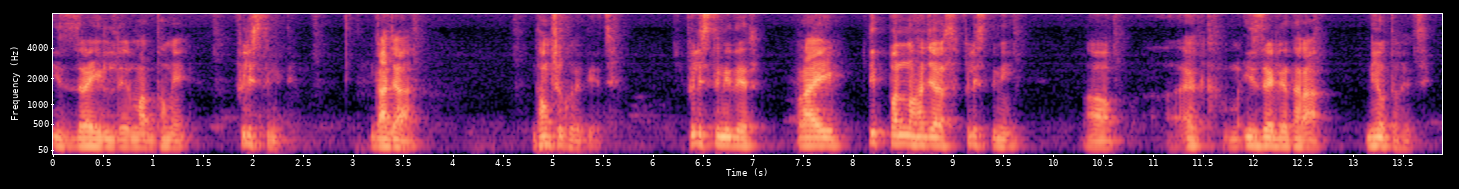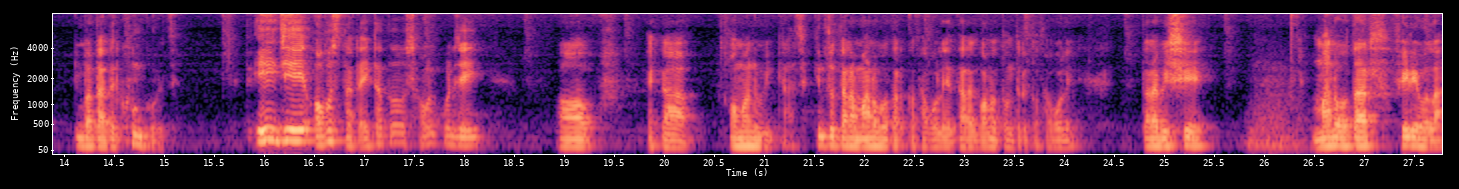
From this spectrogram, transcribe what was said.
ইসরায়েলের মাধ্যমে ফিলিস্তিনিতে। গাজা ধ্বংস করে দিয়েছে। ফিলিস্তিনিদের প্রায় তিপ্পান্ন হাজার ফিলিস্তিনি এক ইসরায়েলের দ্বারা নিহত হয়েছে কিংবা তাদের খুন করেছে। এই যে অবস্থাটা, এটা তো স্বাভাবিক পর্যায়ে একটা অমানবিক কাজ। কিন্তু তারা মানবতার কথা বলে, তারা গণতন্ত্রের কথা বলে, তারা বিশ্বে মানবতার ফেরিওয়ালা।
